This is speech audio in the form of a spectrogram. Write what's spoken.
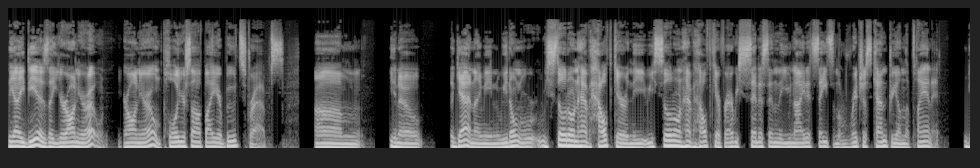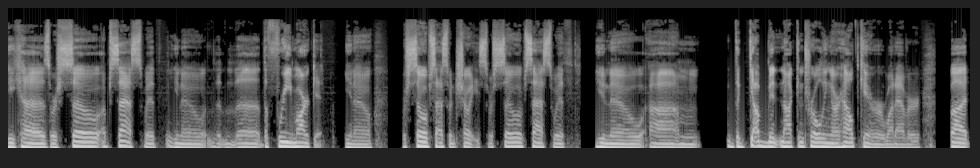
the idea is that you're on your own. You're on your own. Pull yourself by your bootstraps. Um, you know, again, I mean, we don't, we still don't have healthcare in the, we still don't have healthcare for every citizen in the United States and the richest country on the planet because we're so obsessed with, you know, the, the, the free market, you know, we're so obsessed with choice. We're so obsessed with, you know, um, the government not controlling our healthcare or whatever. But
